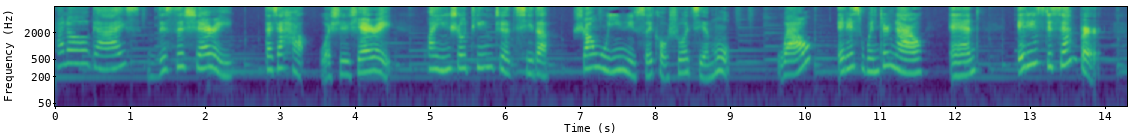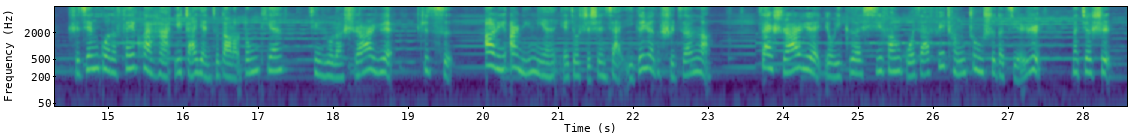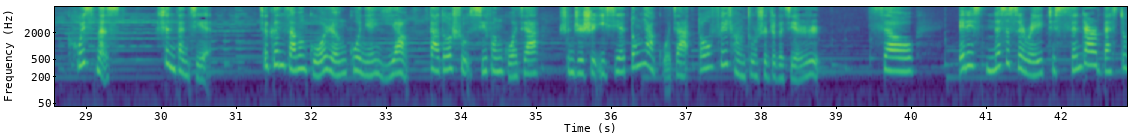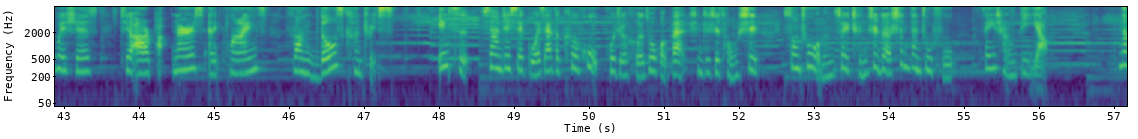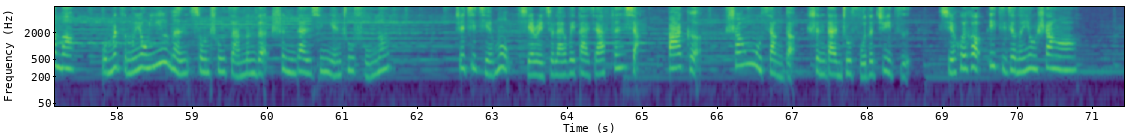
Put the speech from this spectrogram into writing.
Hello, guys. This is Sherry. 大家好，我是 Sherry，欢迎收听这期的商务英语随口说节目。Well, it is winter now, and it is December. 时间过得飞快哈，一眨眼就到了冬天，进入了十二月。至此，二零二零年也就只剩下一个月的时间了。在十二月有一个西方国家非常重视的节日，那就是 Christmas，圣诞节。就跟咱们国人过年一样，大多数西方国家，甚至是一些东亚国家都非常重视这个节日。So it is necessary to send our best wishes to our partners and clients from those countries. 因此，向这些国家的客户或者合作伙伴，甚至是同事，送出我们最诚挚的圣诞祝福非常必要。那么，我们怎么用英文送出咱们的圣诞新年祝福呢？这期节目，谢瑞就来为大家分享八个商务向的圣诞祝福的句子，学会后立即就能用上哦。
